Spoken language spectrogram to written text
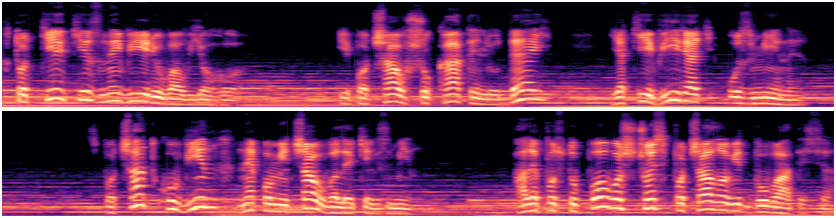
хто тільки зневірював його, і почав шукати людей, які вірять у зміни. Спочатку він не помічав великих змін, але поступово щось почало відбуватися.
